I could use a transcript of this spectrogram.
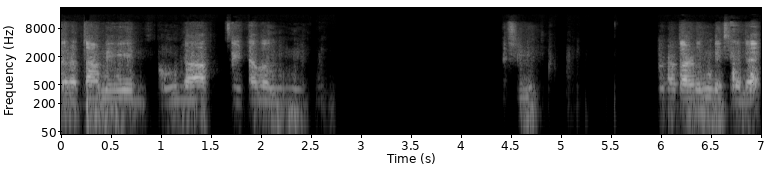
तर आता आम्ही भाऊला फेटा बांधून घेतो काढून घेतलेला आहे.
